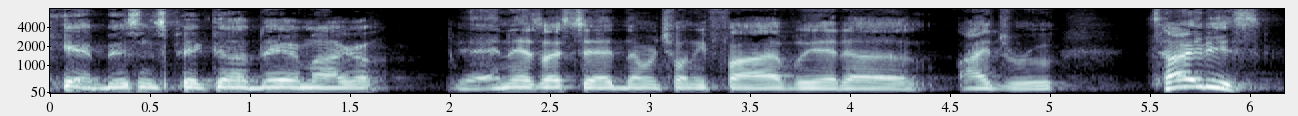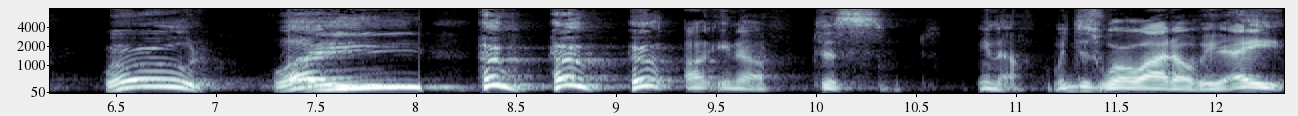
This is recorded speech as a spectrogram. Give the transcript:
yeah, business picked up there, Mago. yeah, and as I said, number 25, we had uh, I drew Titus World Wide. Ho, ho, ho. Uh, you know, just you know, we just worldwide over here. Hey,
